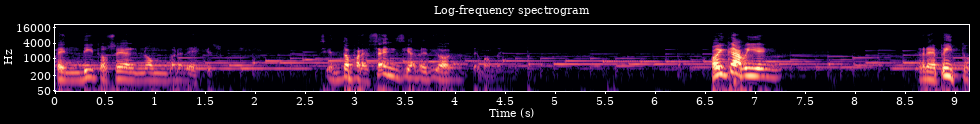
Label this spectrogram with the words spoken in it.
Bendito sea el nombre de Jesús. Siento presencia de Dios. Oiga bien, repito,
